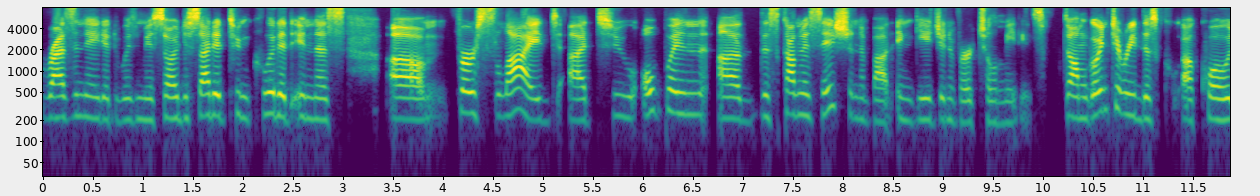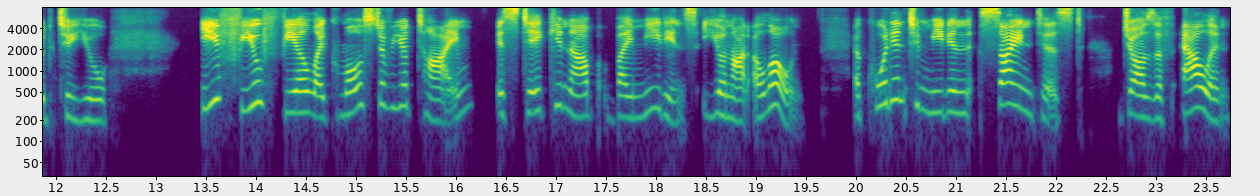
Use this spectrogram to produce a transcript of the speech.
resonated with me. So I decided to include it in this um, first slide uh, to open uh, this conversation about engaging virtual meetings. So I'm going to read this uh, quote to you if you feel like most of your time is taken up by meetings, you're not alone. According to meeting scientist Joseph Allen,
